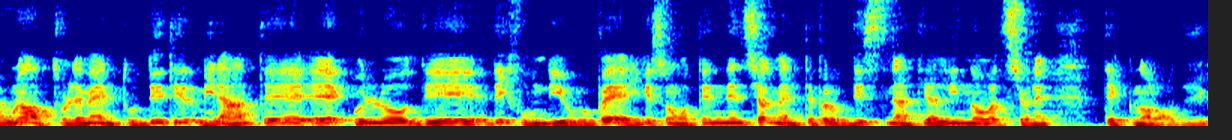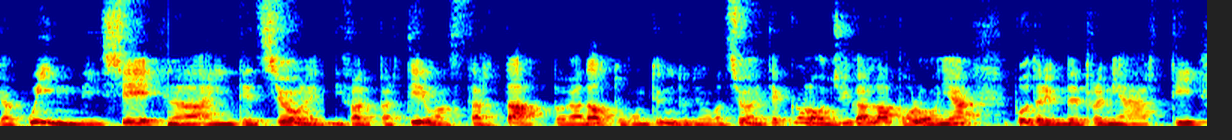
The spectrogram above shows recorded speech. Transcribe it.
un altro elemento determinante è quello de dei fondi europei, che sono tendenzialmente però destinati all'innovazione tecnologica. Quindi se hai intenzione di far partire una startup ad alto contenuto di innovazione tecnologica, la Polonia potrebbe premiarti.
